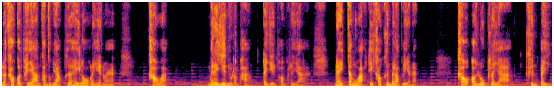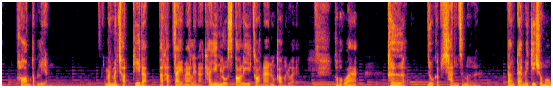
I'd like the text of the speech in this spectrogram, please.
แล้วเขาก็พยายามทำทุกอย่างเพื่อให้โลกได้เห็นว่า เขาอะไม่ได้ยืนอยู่ลำพัง แต่ยืนพร้อมภรรยา ในจังหวะที่เขาขึ้นไปรับเหรียญอะเขาเอารูปภรรยาขึ้นไปพร้อมกับเหรียญ มันเป็นช็อตที่แบบประทับใจมากเลยนะ ถ้ายิ่งรู้สตอรี่ก่อนหน้านั้ของเขามาด้วย เขาบอกว่า เธออยู่กับฉันเสมอ ตั้งแต่ไม่กี่ชั่วโมง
